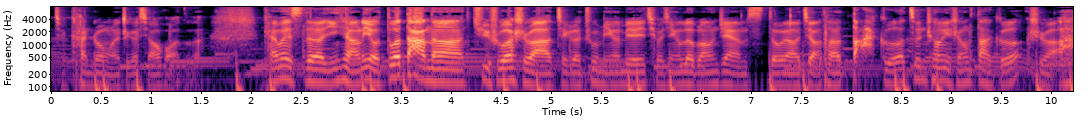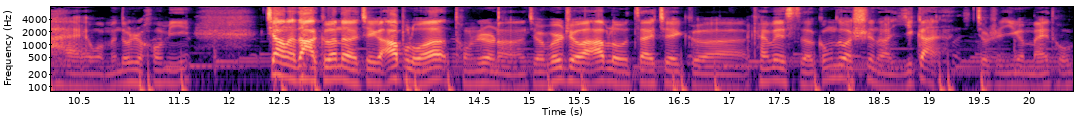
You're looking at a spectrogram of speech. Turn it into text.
就看中了这个小伙子。坎耶韦斯特影响力有多大呢？据说是吧？这个著名 NBA 球星勒布朗· James 都要叫他大哥，尊称一声大哥，是吧？哎，我们都是 homie。这样的大哥呢，这个阿布罗同志呢，就是 Virgil Abloh，在这个 Canvas 的工作室呢，一干就是一个埋头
